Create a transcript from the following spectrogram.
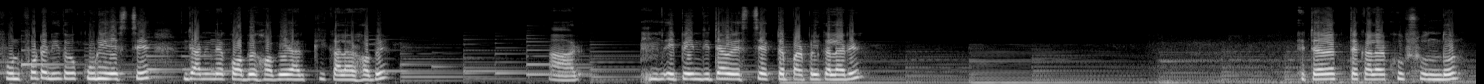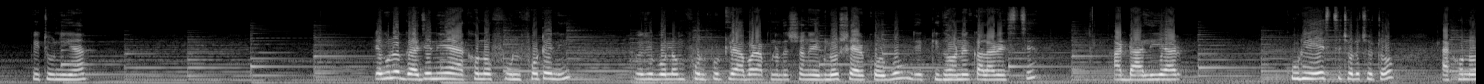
ফুল ফোটেনি, তবে কুড়ি এসছে। জানি না কবে হবে আর কি কালার হবে। আর এই পেনজিটাও এসছে একটা পার্পল কালারের এটাও একটা কালার খুব সুন্দর। পিটুনিয়া এগুলো গাজে নিয়ে এখনও ফুল ফোটেনি। ওই যে বললাম, ফুল ফুটলে আবার আপনাদের সঙ্গে এগুলো শেয়ার করব, যে কী ধরনের কালার এসছে। আর ডালিয়ার কুড়ি এসছে ছোট ছোট এখনও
